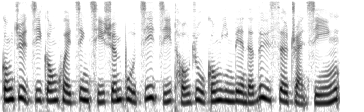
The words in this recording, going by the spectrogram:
工具机工会近期宣布积极投入供应链的绿色转型，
